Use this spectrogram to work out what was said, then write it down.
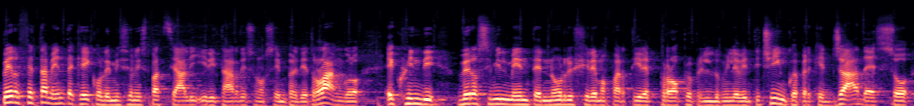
perfettamente che con le missioni spaziali i ritardi sono sempre dietro l'angolo e quindi verosimilmente non riusciremo a partire proprio per il 2025 perché già adesso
